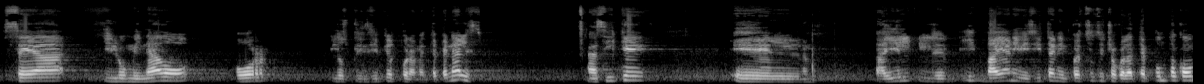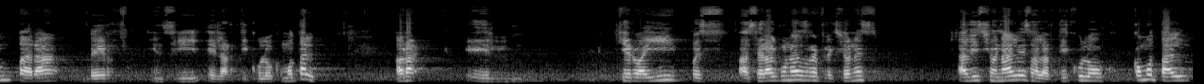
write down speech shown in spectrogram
sea iluminado por los principios puramente penales. Así que el, ahí vayan y visiten impuestosdechocolate.com para ver en sí el artículo como tal. Ahora, quiero ahí pues hacer algunas reflexiones adicionales al artículo como tal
